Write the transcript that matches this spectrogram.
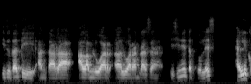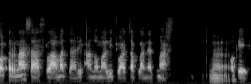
itu tadi antara alam luar eh, luar angkasa. Di sini tertulis helikopter NASA selamat dari anomali cuaca planet Mars. Nah, Oke.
